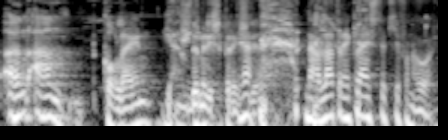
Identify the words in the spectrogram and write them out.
Aan, aan Colijn, Juist. de minister-president. Ja. Nou, laat er een klein stukje van horen.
